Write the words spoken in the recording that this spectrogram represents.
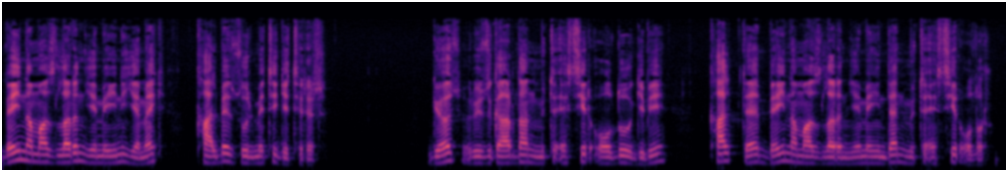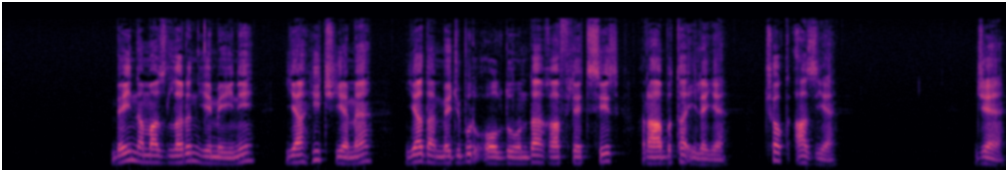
Bey namazların yemeğini yemek, kalbe zulmeti getirir. Göz, rüzgardan müteessir olduğu gibi, kalp de bey namazların yemeğinden müteessir olur. Bey namazların yemeğini ya hiç yeme ya da mecbur olduğunda gafletsiz rabıta ile ye. Çok az ye. C.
